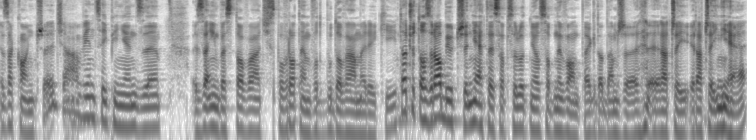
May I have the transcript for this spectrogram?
zakończyć, a więcej pieniędzy zainwestować z powrotem w odbudowę Ameryki. To czy to zrobił, czy nie, to jest absolutnie osobny wątek. Dodam, że raczej, raczej nie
